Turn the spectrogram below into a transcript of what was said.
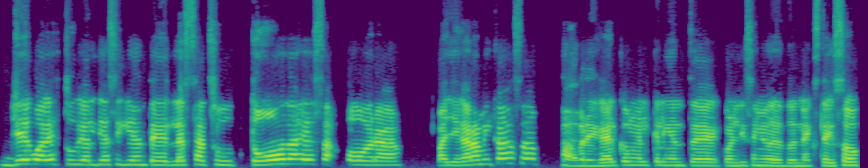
Llego al estudio al día siguiente, let's tattoo todas esas horas para llegar a mi casa, para bregar con el cliente, con el diseño de the next day. So,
